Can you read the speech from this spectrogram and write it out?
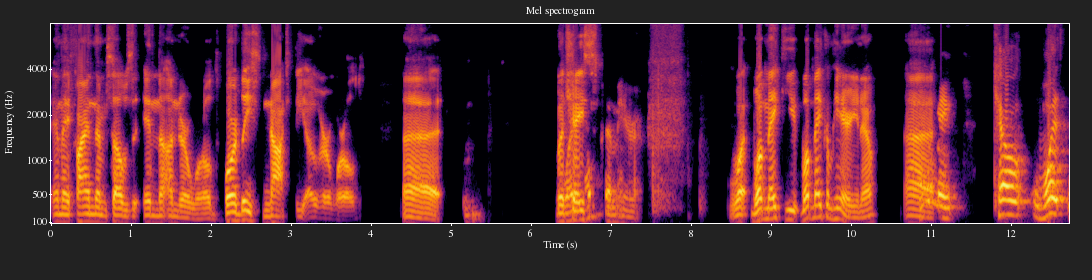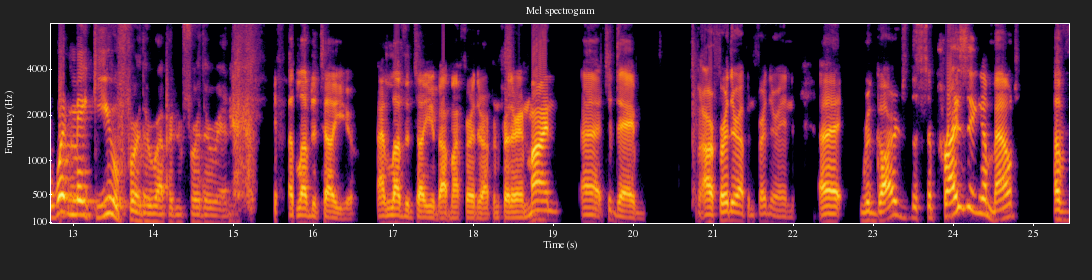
and they find themselves in the underworld or at least not the overworld. Uh but What Chase, them here. what what make you what make them here? You know, uh, what make, Kel, what what make you further up and further in? I'd love to tell you. I'd love to tell you about my further up and further in. Mine uh, today, our further up and further in, uh, regards the surprising amount of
